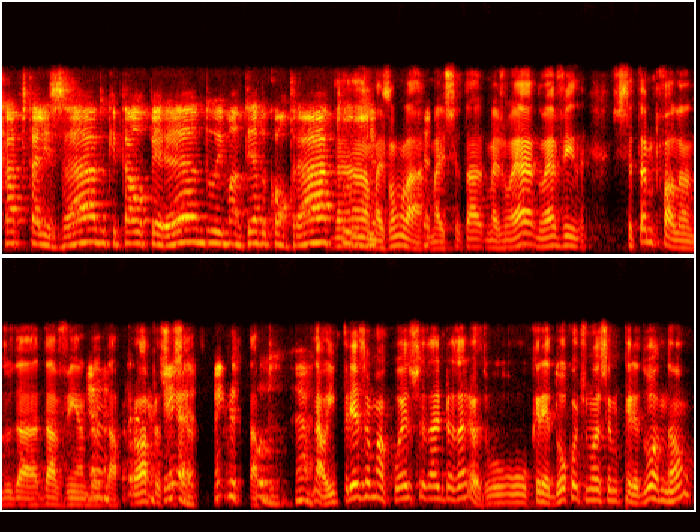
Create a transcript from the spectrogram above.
capitalizado que está operando e mantendo contratos. Não, mas vamos lá, mas você tá, mas não é, não é venda. Você está me falando da, da venda é, da própria sociedade? Vende da, tudo. É. Não, empresa é uma coisa, sociedade empresarial é outra. O, o credor continua sendo credor, não,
